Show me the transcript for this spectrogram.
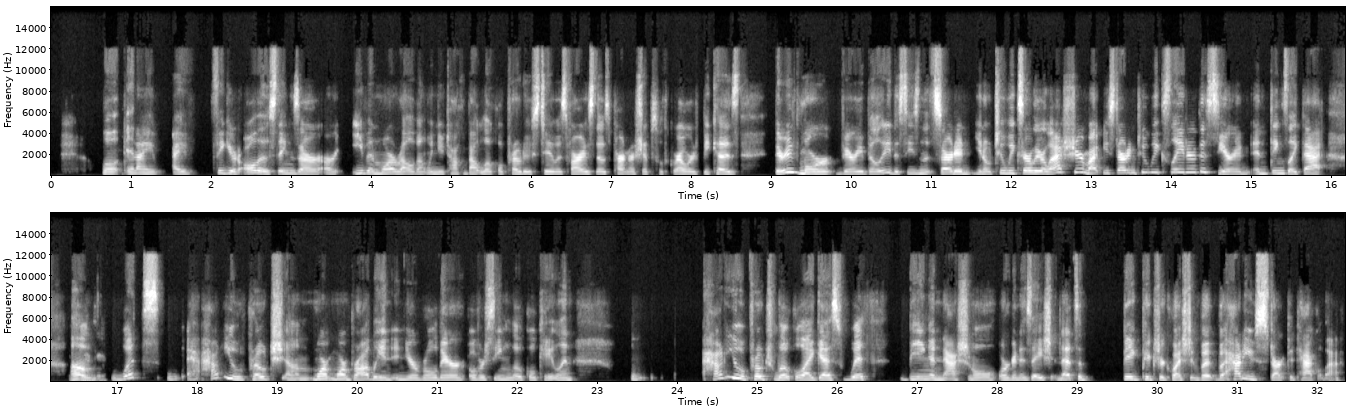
well, and I I figured all those things are are even more relevant when you talk about local produce too as far as those partnerships with growers because there is more variability. The season that started, you know, two weeks earlier last year might be starting two weeks later this year and, and things like that. Um, what's how do you approach um, more more broadly in, in your role there overseeing local, Caitlin? How do you approach local, I guess, with being a national organization? That's a big picture question, but but how do you start to tackle that?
